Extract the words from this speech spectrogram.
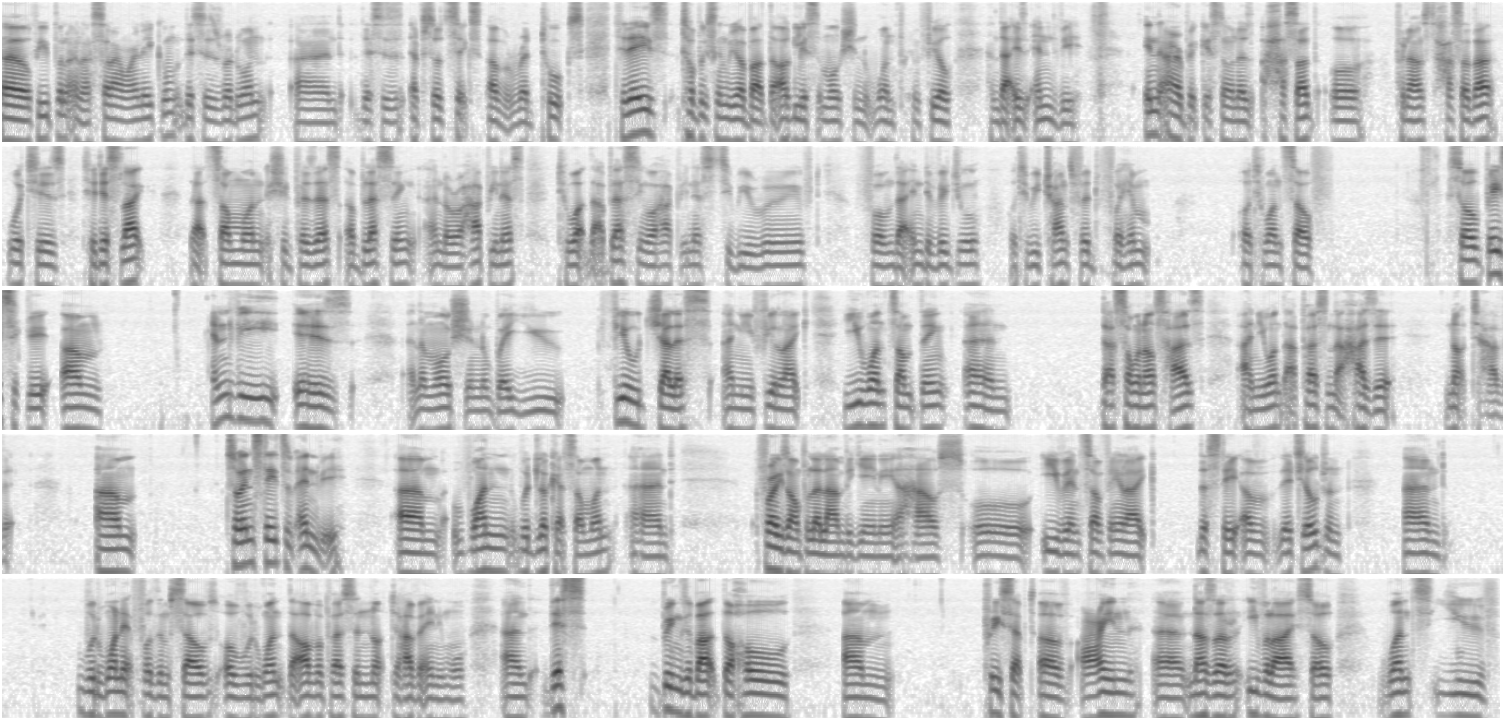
Hello, people, and assalamu alaikum. This is Red One, and this is episode six of Red Talks. Today's topic is going to be about the ugliest emotion one can feel, and that is envy. In Arabic, it's known as hasad, or pronounced hasada, which is to dislike that someone should possess a blessing and or a happiness to what that blessing or happiness to be removed from that individual or to be transferred for him or to oneself. So basically, um, envy is an emotion where you feel jealous and you feel like you want something and that someone else has, and you want that person that has it not to have it. Um, so in states of envy, um, one would look at someone and, for example, a Lamborghini, a house, or even something like the state of their children, and would want it for themselves or would want the other person not to have it anymore. And this brings about the whole um, precept of Ain, uh, Nazar, evil eye. So once you've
